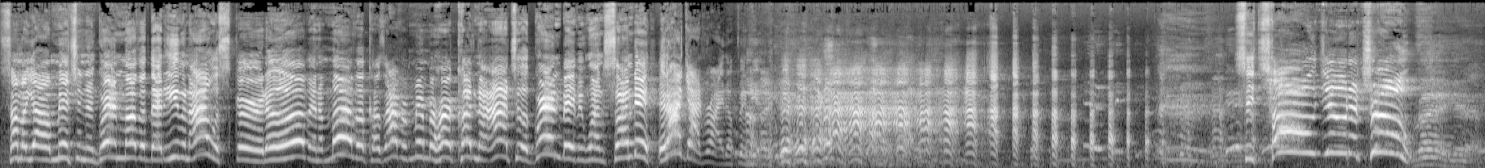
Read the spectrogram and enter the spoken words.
Some of y'all mentioned a grandmother that even I was scared of, and a mother, because I remember her cutting her eye to a grandbaby one Sunday, and I got right up in here. she told you the truth. Right, yeah.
